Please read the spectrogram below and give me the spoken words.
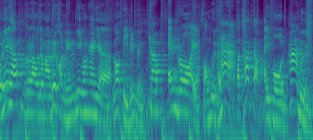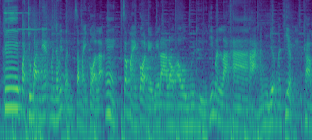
วันนี้ครับ เราจะมาด้วยคอนเทนต์ที่ค่อนข้างจะล่อตีนนิดนึง ครับ Android 25,000ปะทะกับ iPhone 50,000 คือปัจจุบันเนี้ยมันจะไม่เหมือนสมัยก่อนละ อืม สมัยก่อนเนี่ยเวลาเราเอามือถือที่มันราคาต่างกันเยอะๆมาเทียบเนี่ยครับ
